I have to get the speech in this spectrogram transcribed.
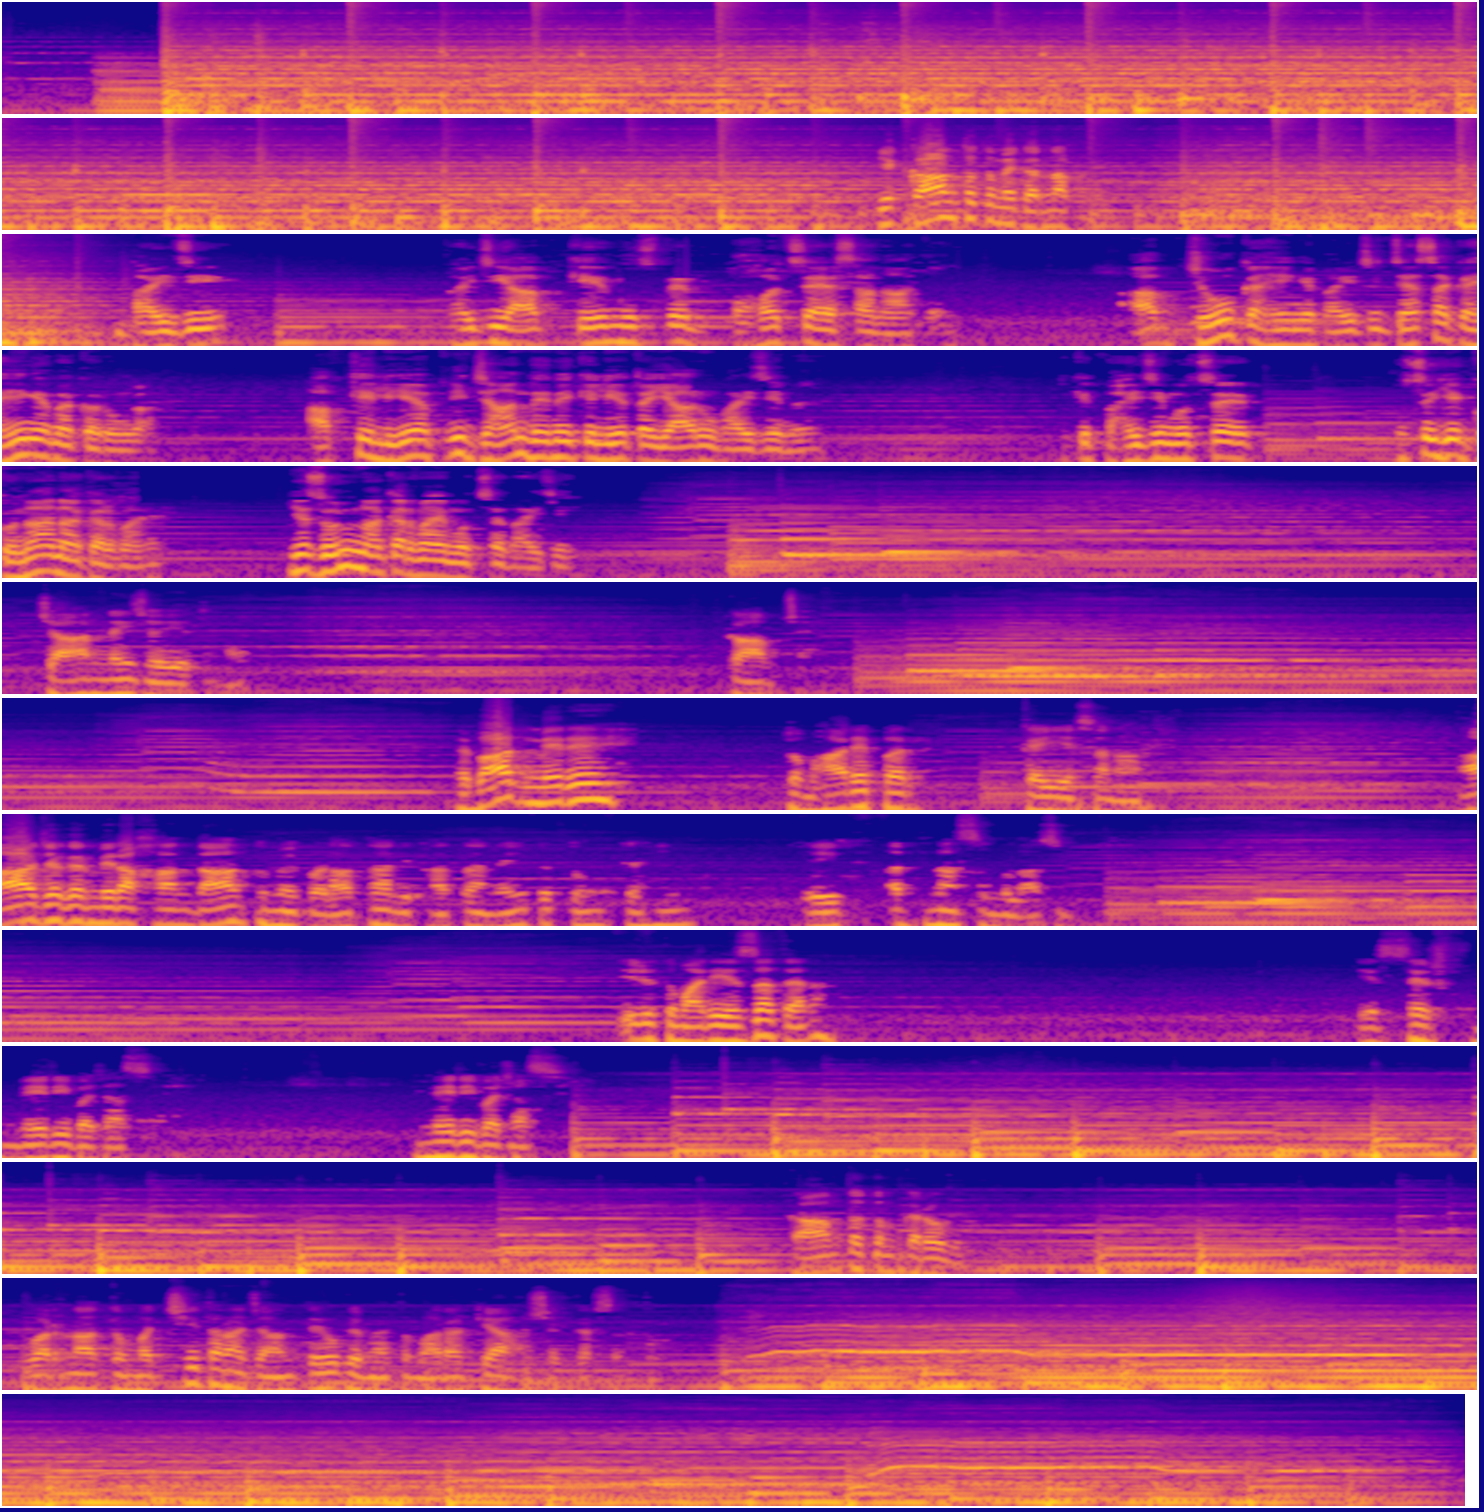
ये काम तो तुम्हें करना पड़ेगा। भाई जी भाई जी आपके मुझ पे बहुत से एहसानात हैं। आप जो कहेंगे भाई जी, जैसा कहेंगे मैं करूँगा। आपके लिए, अपनी जान देने के लिए तैयार हूँ भाई जी मैं। लेकिन भाई जी मुझसे मुझसे ये गुनाह ना करवाएँ। ये जुल्म ना करवाएँ मुझसे भाई जी। जान नहीं चाहिए तुम्हारी। काम चाहिए। बात मेरे तुम्हारे पर कई एहसानात हैं। आज अगर मेरा खानदान तुम्हें पढ़ाता, लिखाता नहीं तो तुम कहीं एक अदना से मुलाजिम हो। ये जो तुम्हारी इज़्ज़त है ना, ये सिर्फ़ मेरी वजह से है। मेरी वजह से। काम तो तुम करोगे। वरना तुम अच्छी तरह जानते हो कि मैं तुम्हारा क्या हशर कर सकता हूँ।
